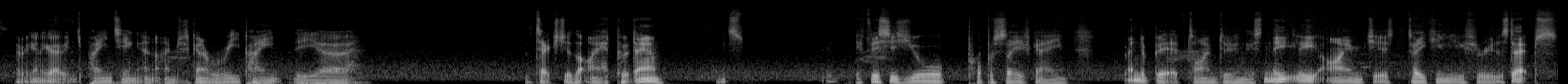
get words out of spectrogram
So we're going to go into painting and I'm just going to repaint the, uh, the texture that I had put down. It's, if this is your proper save game spend a bit of time doing this neatly. I'm just taking you through the steps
